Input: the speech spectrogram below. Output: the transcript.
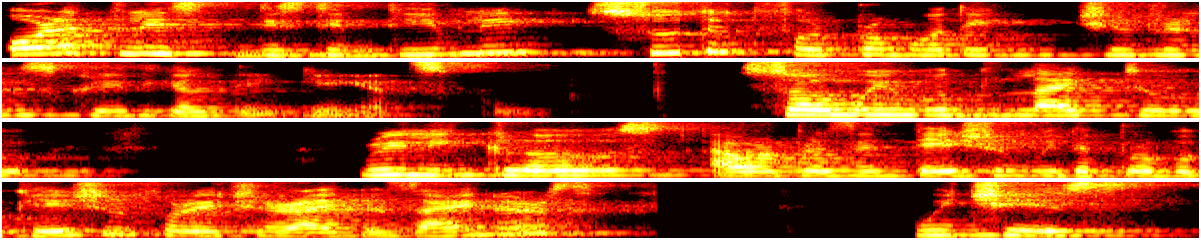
or at least distinctively suited for promoting children's critical thinking at school. So we would like to really close our presentation with a provocation for HRI designers, which is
